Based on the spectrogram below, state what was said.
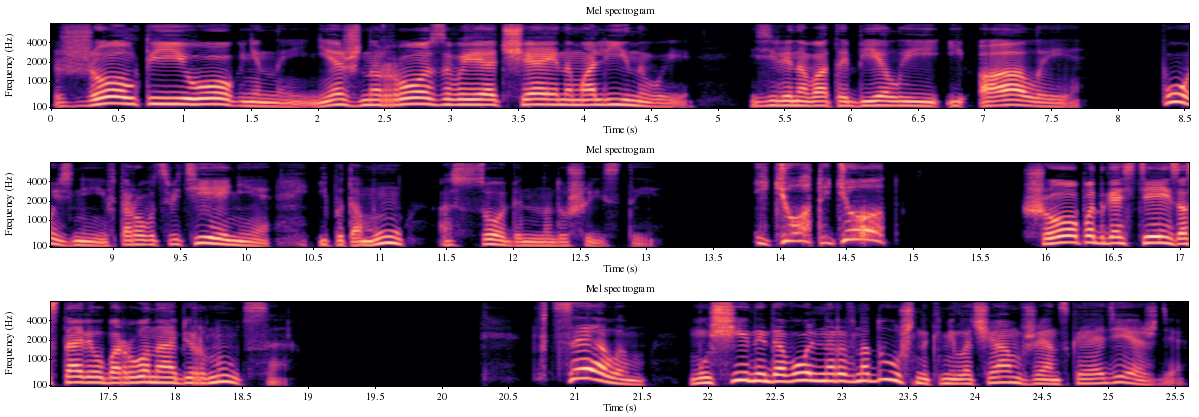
Желтые и огненные, нежно-розовые и отчаянно-малиновые, зеленовато-белые и алые, поздние, второго цветения, и потому особенно душистые. «Идет, идет!» Шепот гостей заставил барона обернуться. В целом, мужчины довольно равнодушны к мелочам в женской одежде.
